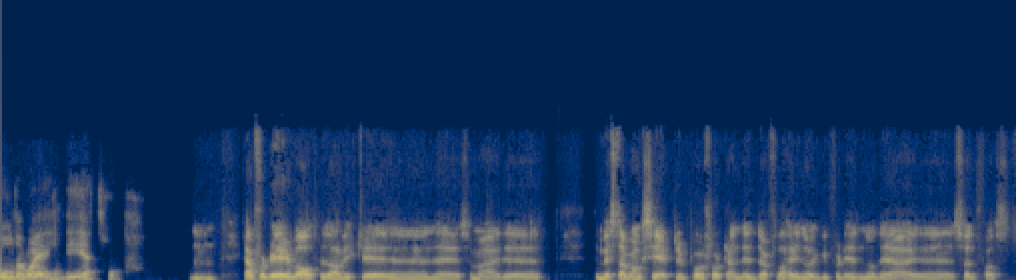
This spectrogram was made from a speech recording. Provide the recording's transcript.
all the way i ett hopp. Mm. Ja, for dere valgte da virkelig eh, det som er eh, det mest avanserte på shorthanded, i hvert fall her i Norge for tiden, og det er Sunfast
